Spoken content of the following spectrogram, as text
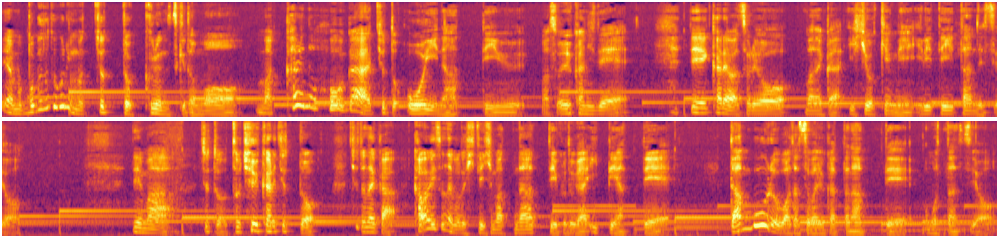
いやもう僕のところにもちょっと来るんですけども、まあ、彼の方がちょっと多いなっていう、まあ、そういう感じでで彼はそれを、まあ、なんか一生懸命入れていたんですよ。でまあちょっと途中からちょっとちょっとなんかかわいそうなことしてしまったなっていうことが1点あって段ボールを渡せばよかったなって思ったんですよ、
